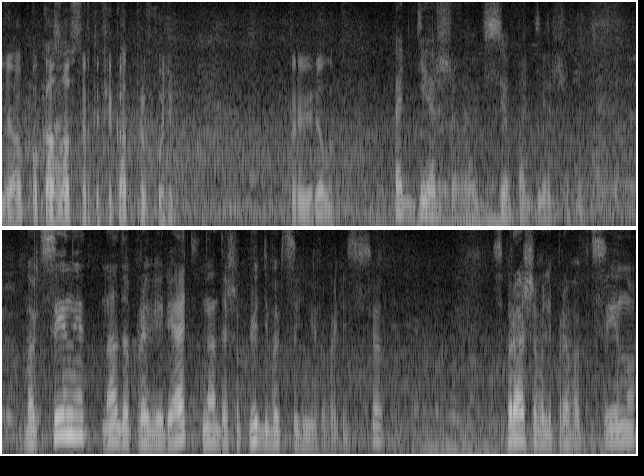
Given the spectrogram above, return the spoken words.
Я показав сертифікат при вході. Перевіряли. Поддерживаю, все поддерживаю. Вакцины надо проверять, надо, чтобы люди вакцинировались. Все. Спрашивали про вакцину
